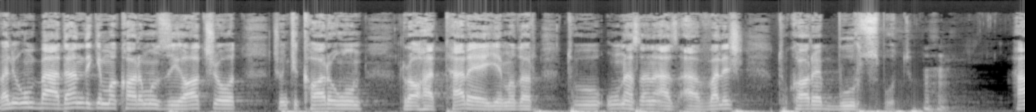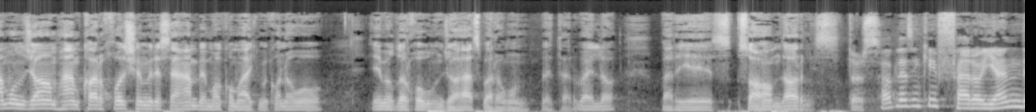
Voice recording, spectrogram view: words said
ولی اون بعدا دیگه ما کارمون زیاد شد چون که کار اون راحت تره یه مدار تو اون اصلا از اولش تو کار بورس بود. همونجا هم هم کار خودش می‌رسه هم به ما کمک می‌کنه و یه مقدار خوب اونجا هست برامون بهتر. ولی برای سهامدار نیست. درست. قبل از اینکه این فرایند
